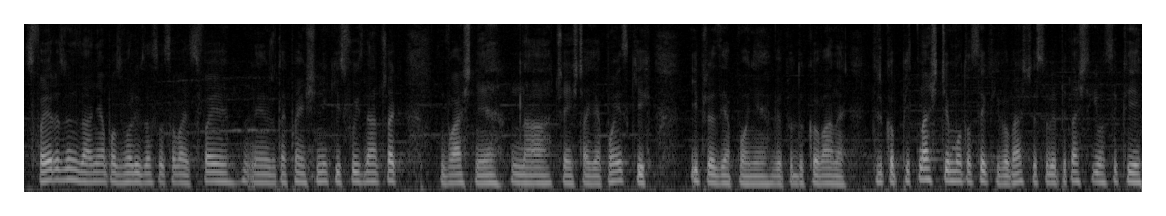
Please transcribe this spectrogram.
swoje rozwiązania, pozwolił zastosować swoje, e, że tak powiem, silniki, swój znaczek właśnie na częściach japońskich i przez Japonię wyprodukowane. Tylko 15 motocykli, wyobraźcie sobie, 15 motocykli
